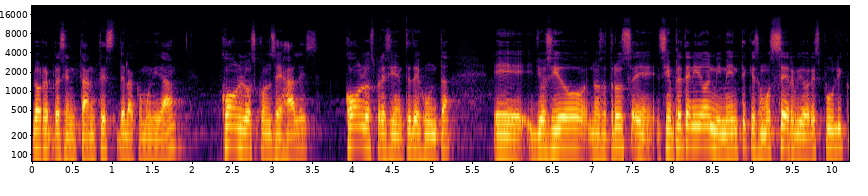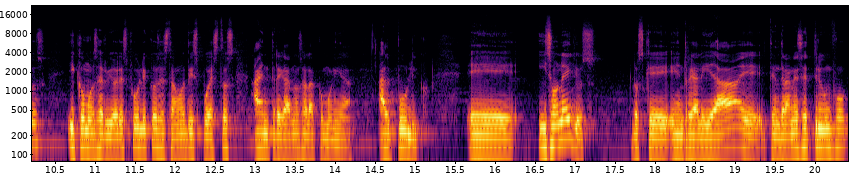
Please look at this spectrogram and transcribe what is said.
los representantes de la comunidad con los concejales, con los presidentes de junta. Eh, yo he sido, nosotros eh, siempre he tenido en mi mente que somos servidores públicos y como servidores públicos estamos dispuestos a entregarnos a la comunidad, al público. Eh, y son ellos los que en realidad tendrán ese triunfo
